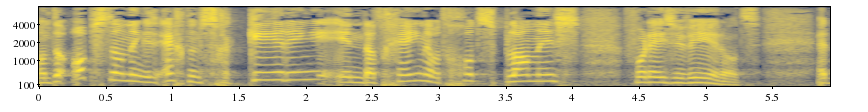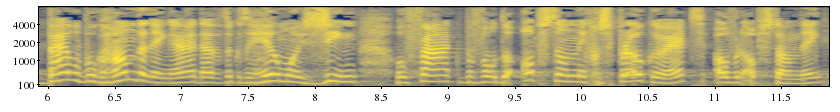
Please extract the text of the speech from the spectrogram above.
Want de opstanding is echt een schakering in datgene wat Gods plan is voor deze wereld. Het Bijbelboek Handelingen, dat ik het heel mooi zien, hoe vaak bijvoorbeeld de opstanding gesproken werd, over de opstanding,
